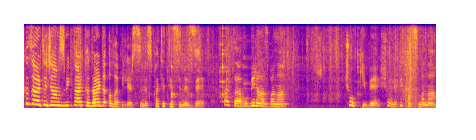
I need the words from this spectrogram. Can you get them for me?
kızartacağınız miktar kadar da alabilirsiniz patatesinizi. Hatta bu biraz bana çok gibi. Şöyle bir kısmına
